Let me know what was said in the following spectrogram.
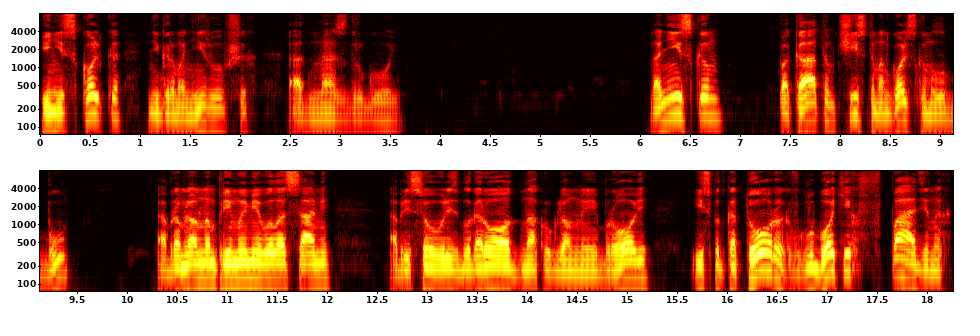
и нисколько не гармонировавших одна с другой. На низком, покатом, чистом монгольском лбу обрамленном прямыми волосами, обрисовывались благородно округленные брови, из-под которых в глубоких впадинах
